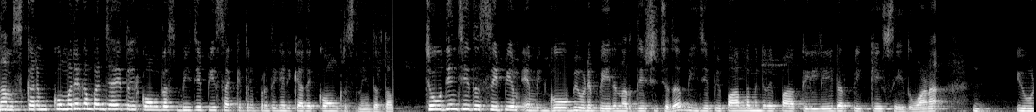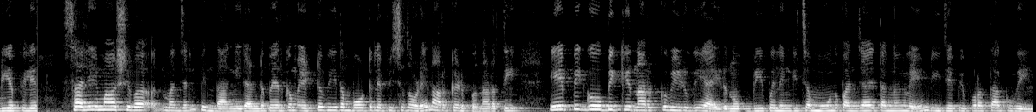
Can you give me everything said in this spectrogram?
നമസ്കാരം. കുമരകം പഞ്ചായത്തിൽ കോൺഗ്രസ് ബി ജെ പി സഖ്യത്തിൽ പ്രതികരിക്കാതെ കോൺഗ്രസ് നേതൃത്വം. ചോദ്യം ചെയ്ത് സി പി എം എം ഗോപിയുടെ പേര് നിർദ്ദേശിച്ചത് B J P parliamentary party leader P K സേതുവാണ്. യു ഡി എഫിലെ സലീമ ശിവമഞ്ചൻ പിന്താങ്ങി. രണ്ടുപേർക്കും എട്ട് വീതം വോട്ട് ലഭിച്ചതോടെ നറുക്കെടുപ്പ് നടത്തി. എ പി ഗോപിക്ക് നറുക്ക് വീഴുകയായിരുന്നു. വീപ്പ് ലംഘിച്ച മൂന്ന് പഞ്ചായത്ത് അംഗങ്ങളെയും ബി ജെ പി പുറത്താക്കുകയും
